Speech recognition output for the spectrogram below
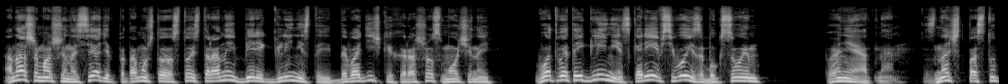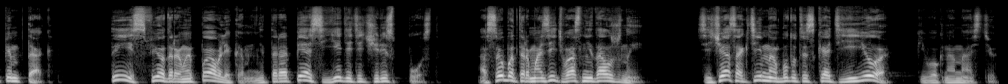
А наша машина сядет, потому что с той стороны берег глинистый, да водичкой хорошо смоченный. Вот в этой глине, скорее всего, и забуксуем». «Понятно. Значит, поступим так. Ты с Федором и Павликом, не торопясь, едете через пост. Особо тормозить вас не должны. Сейчас активно будут искать ее, кивок на Настю,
